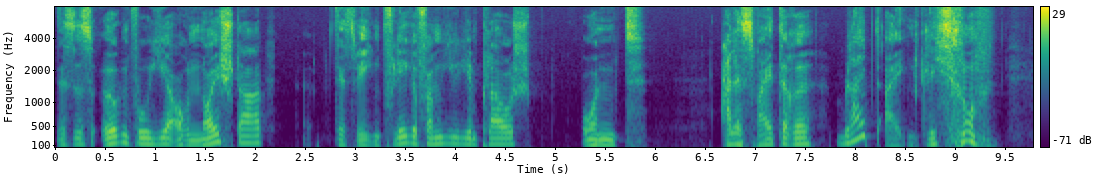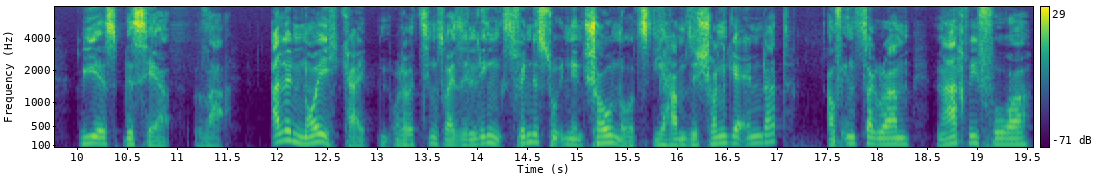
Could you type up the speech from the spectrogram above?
es ist irgendwo hier auch ein Neustart. Deswegen Pflegefamilienplausch und alles weitere bleibt eigentlich so, wie es bisher war. Alle Neuigkeiten oder beziehungsweise Links findest du in den Show Notes. Die haben sich schon geändert. Auf Instagram nach wie vor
